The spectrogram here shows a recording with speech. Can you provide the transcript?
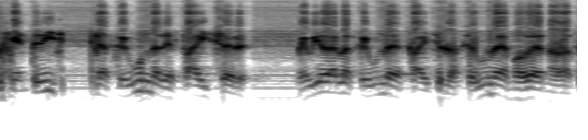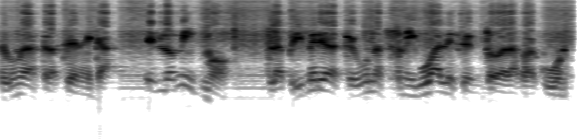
La gente dice la segunda de Pfizer, me voy a dar la segunda de Pfizer, la segunda de Moderna, la segunda de AstraZeneca. Es lo mismo, la primera y la segunda son iguales en todas las vacunas.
